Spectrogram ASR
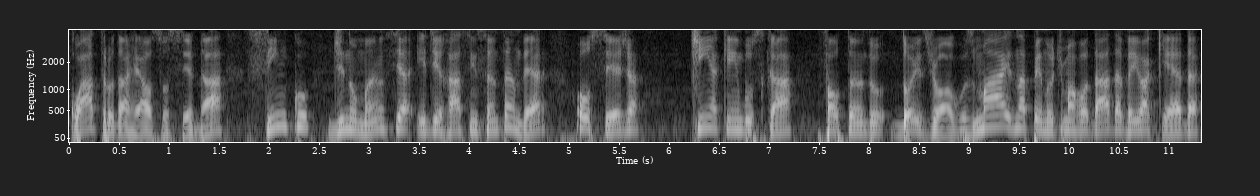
quatro da Real Sociedad, cinco de Numância e de Racing Santander, ou seja, tinha quem buscar faltando dois jogos. Mas na penúltima rodada veio a queda,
